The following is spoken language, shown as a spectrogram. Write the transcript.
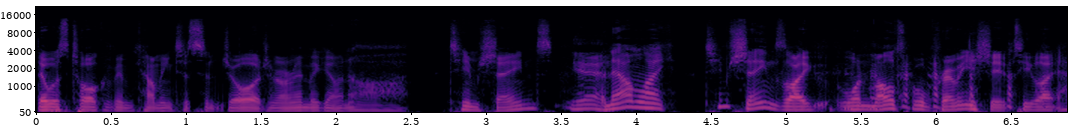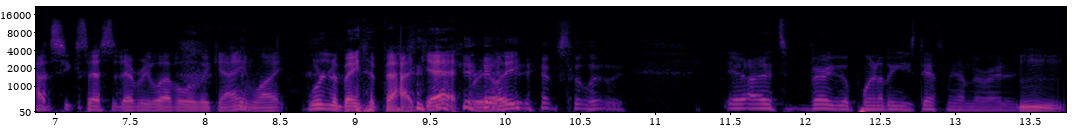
there was talk of him coming to St George, and I remember going, "Oh, Tim Sheens." Yeah. And now I'm like, Tim Sheens like won multiple premierships. He like had success at every level of the game. Like wouldn't have been a bad get, really. Absolutely. Yeah, it's a very good point. I think he's definitely underrated. Mm.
